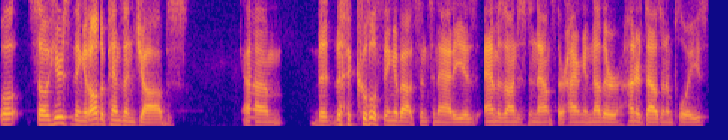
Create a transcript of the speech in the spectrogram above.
Well, so here's the thing: it all depends on jobs. Um, the the cool thing about Cincinnati is Amazon just announced they're hiring another 100,000 employees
